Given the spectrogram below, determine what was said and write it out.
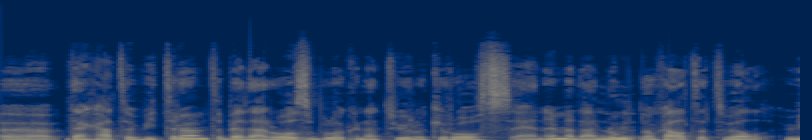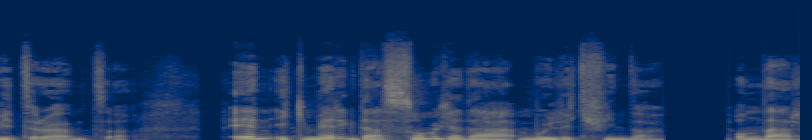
uh, dan gaat de witruimte bij dat roze blok natuurlijk roos zijn. Hè, maar dat noemt nog altijd wel witruimte. En ik merk dat sommigen dat moeilijk vinden om daar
